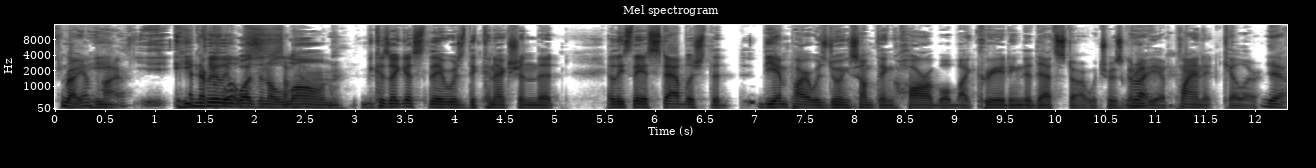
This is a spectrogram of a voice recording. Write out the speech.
from the He Empire. he they're clearly wasn't somehow. alone because I guess there was the connection that at least they established that the Empire was doing something horrible by creating the Death Star, which was going Right. to be a planet killer. yeah.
